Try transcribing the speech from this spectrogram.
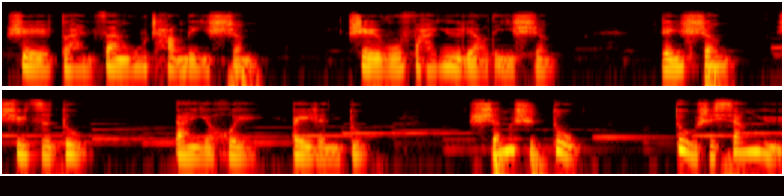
是短暂无常的一生，是无法预料的一生。人生需自渡，但也会被人渡。什么是渡？度是相遇，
